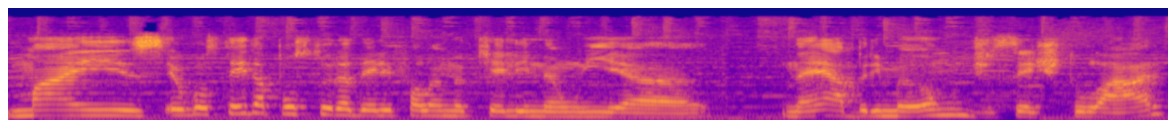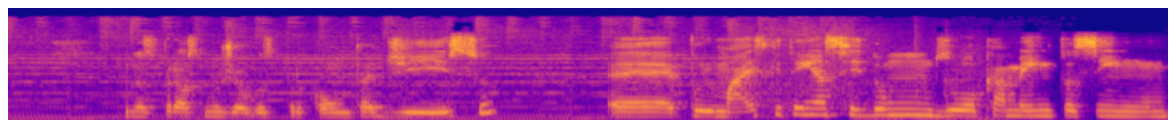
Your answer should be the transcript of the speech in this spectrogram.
Mas eu gostei da postura dele falando que ele não ia, né, abrir mão de ser titular nos próximos jogos por conta disso. É, por mais que tenha sido um deslocamento assim um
